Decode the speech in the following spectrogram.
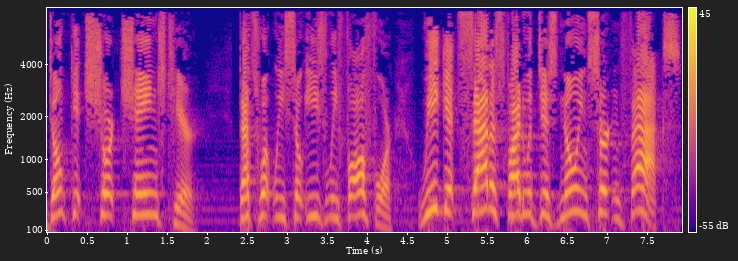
don't get shortchanged here. That's what we so easily fall for. We get satisfied with just knowing certain facts.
